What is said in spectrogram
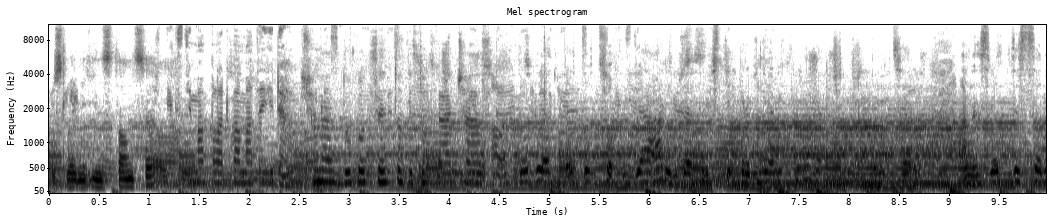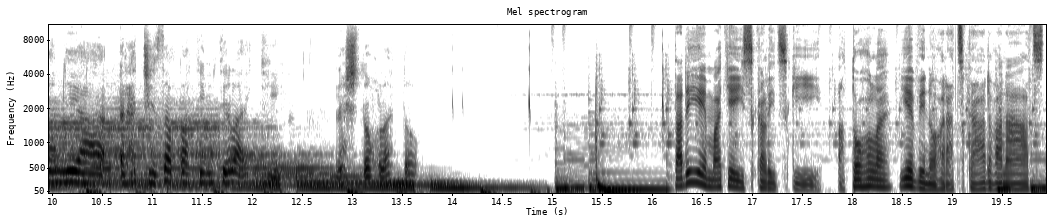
poslední instance. Jak s těma platbama teď dál? U nás důchodce je to vysoká část. Ale tohle, to, to, co udělali, to je prostě pro mě likvidační A nezlobte se na mě, já radši zaplatím ty léky, než tohleto. Tady je Matěj Skalický a tohle je Vinohradská 12.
